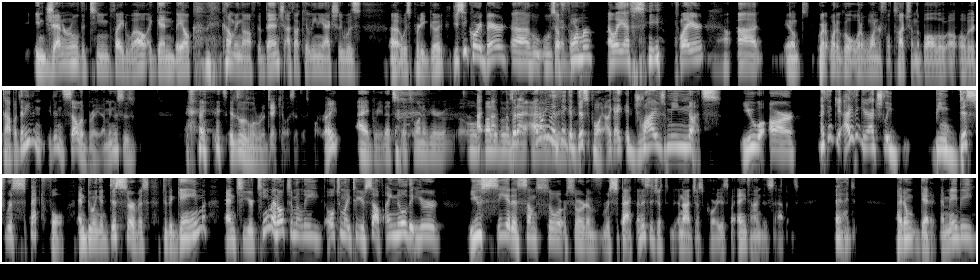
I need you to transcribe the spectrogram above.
in general the team played well. Again, Bale coming off the bench. I thought Chiellini actually was uh, was pretty good. You see Corey Baird, uh, who, who's a former LAFC player. Uh, you know, what, what, a goal! What a wonderful touch on the ball over the top. But then he didn't he didn't celebrate. I mean, this is it's, it's a little ridiculous at this point, right? I agree. That's that's one of your old bugaboos. I, I, but I, I, don't even think at this point, like it drives me nuts. You are, I think, I think you're actually being disrespectful and doing a disservice to the game and to your team and ultimately ultimately to yourself. I know that you're you see it as some sort sort of respect, and this is just not just Corey. This anytime this happens, and I, I don't get it, and maybe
